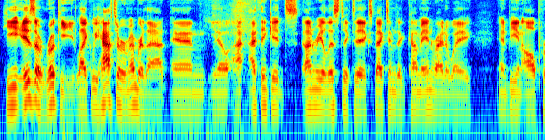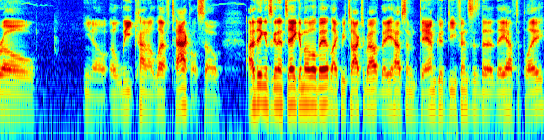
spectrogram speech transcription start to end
he is a rookie. Like we have to remember that, and you know, I, I think it's unrealistic to expect him to come in right away and be an All Pro, you know, elite kind of left tackle. So. I think it's going to take him a little bit. Like we talked about, they have some damn good defenses that they have to play,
